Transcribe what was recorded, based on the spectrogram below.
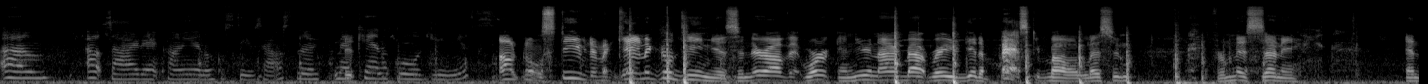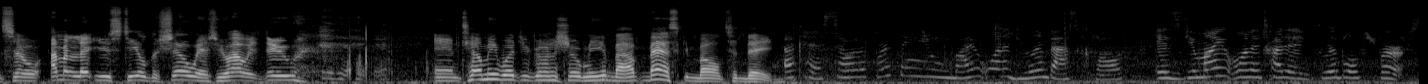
Um, outside Aunt Connie and Uncle Steve's house, the mechanical genius. Uncle Steve, the mechanical genius, and they're off at work, and you and I are about ready to get a basketball lesson from Miss Sunnie. And so I'm gonna let you steal the show as you always do, and tell me what you're gonna show me about basketball today. Okay, so the first thing you might want to do in basketball is you might want to try to dribble first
